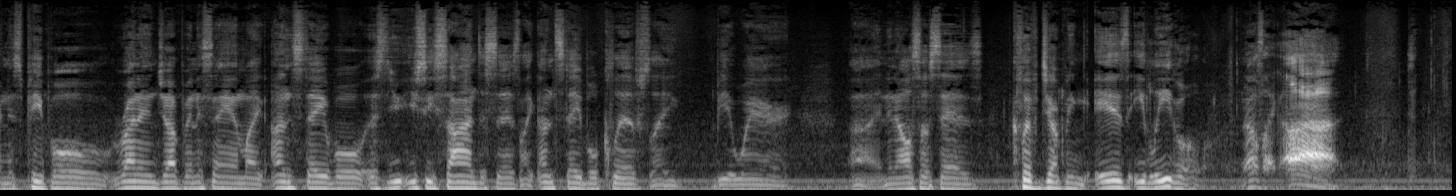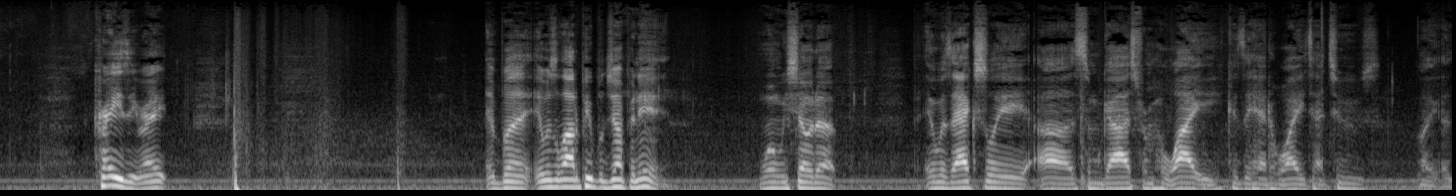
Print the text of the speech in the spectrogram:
and it's people running, jumping, and saying like unstable. It's you, you see signs that says like unstable cliffs, like be aware, uh, and it also says cliff jumping is illegal. And I was like, ah, crazy, right? But it was a lot of people jumping in when we showed up. It was actually uh, some guys from Hawaii because they had Hawaii tattoos like a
